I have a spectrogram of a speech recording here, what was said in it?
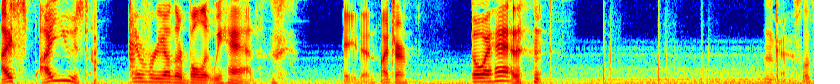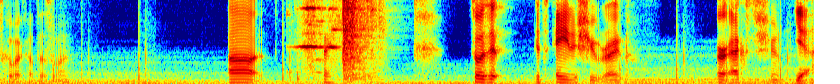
I, sp- I used every other bullet we had. Yeah, you did. My turn. Go ahead. Okay, so let's go back out this way. Uh, thank you. So is it? It's A to shoot, right? Or X to shoot? yeah.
